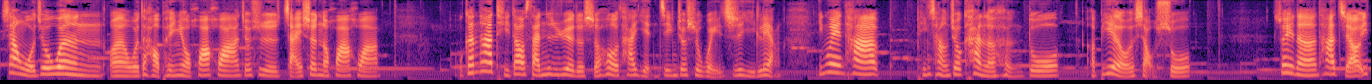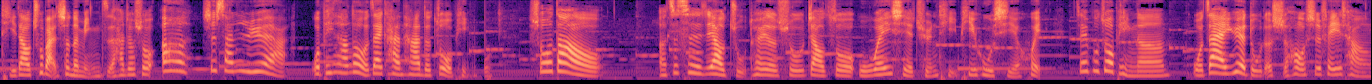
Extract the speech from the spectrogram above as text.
像我就问，呃，我的好朋友花花，就是宅生的花花，我跟他提到三日月的时候，他眼睛就是为之一亮，因为他平常就看了很多呃 BL 的小说，所以呢，他只要一提到出版社的名字，他就说啊，是三日月啊，我平常都有在看他的作品。说到呃，这次要主推的书叫做《无威胁群体庇护协会》，这部作品呢，我在阅读的时候是非常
